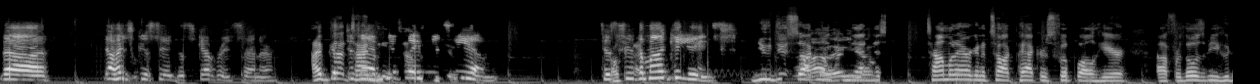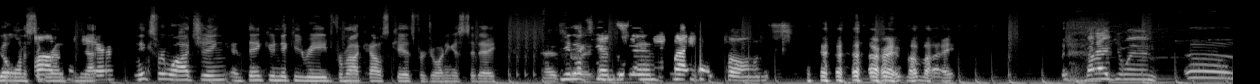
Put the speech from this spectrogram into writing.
the. I was going to say Discovery Center I've got to time the to get Midway time to do. Museum to see the monkeys. You do suck Wow, Monkey there you. Madness. Tom and I are going to talk Packers football here. Uh, for those of you who don't want to stick around for that, thanks for watching, and thank you, Nikki Reid from Rock House Kids, for joining us today. That's See you right. next week, And Joann. my headphones. All right, bye bye. Bye, Joann. Uh,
